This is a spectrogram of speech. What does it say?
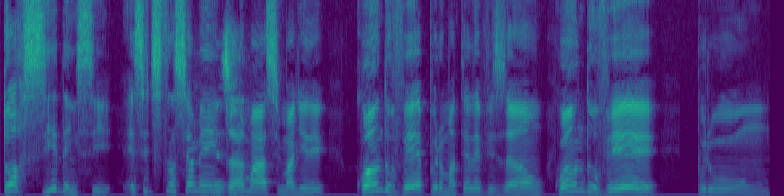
torcida em si. Esse distanciamento, Exato. no máximo ali. Quando vê por uma televisão, quando vê por um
